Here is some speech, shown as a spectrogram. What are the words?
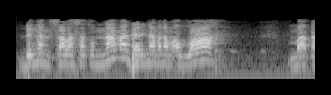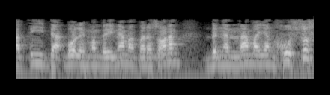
dengan salah satu nama dari nama-nama Allah maka tidak boleh memberi nama kepada seorang dengan nama yang khusus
